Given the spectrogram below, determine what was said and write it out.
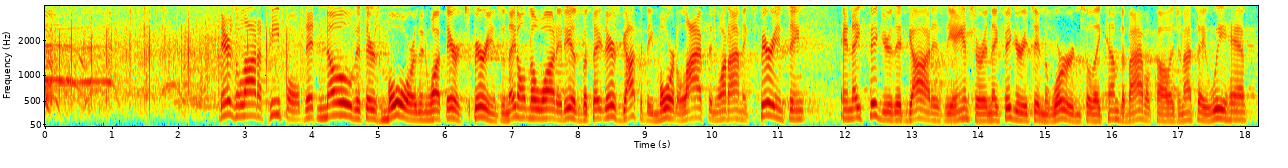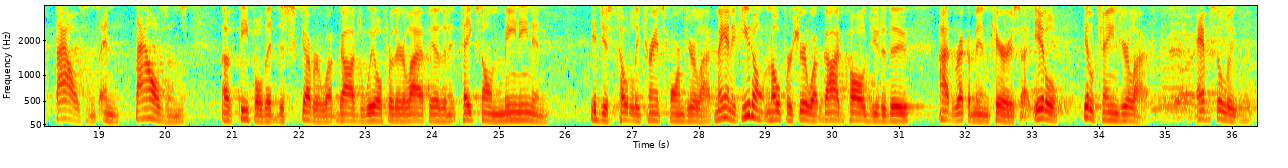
there's a lot of people that know that there's more than what they're experiencing. They don't know what it is, but they, there's got to be more to life than what I'm experiencing. And they figure that God is the answer, and they figure it's in the Word, and so they come to Bible college. And I tell you, we have thousands and thousands of people that discover what God's will for their life is, and it takes on meaning and it just totally transforms your life. Man, if you don't know for sure what God called you to do, I'd recommend Charis. It'll, it'll change your life. Absolutely.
